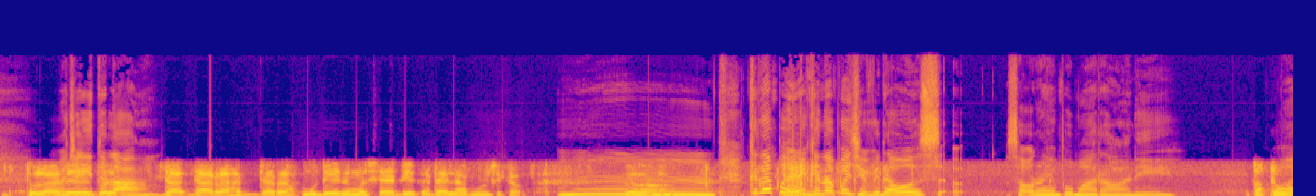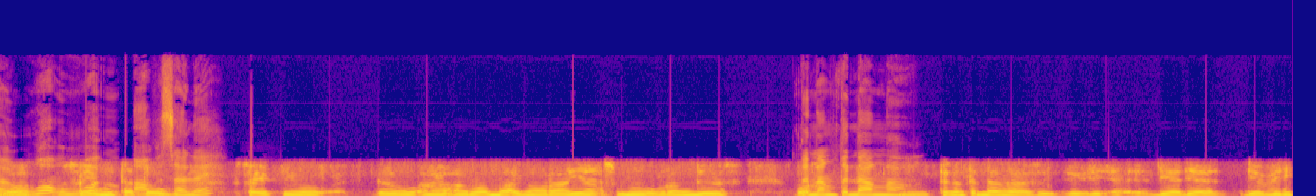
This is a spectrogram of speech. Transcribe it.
Itulah Macam dia- itulah. dia- da- darah darah muda ni masih ada kat dalam orang cakap. hmm. kenapa eh Hmm. kenapa Cik Firdaus uh, seorang yang pemarah ni tahu What- lah. what- Saya pun tak tahu. pasal, eh? Saya tengok uh, arwah mak dengan orang ayah semua orang dia wah, tenang-tenang lah tenang-tenang lah. So, Dia dia dia very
